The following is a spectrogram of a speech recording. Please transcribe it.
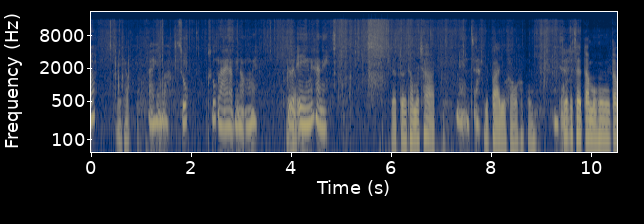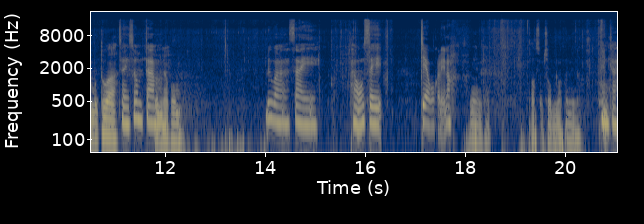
เนาะนี่ครับอ่าเห็นปะซุก ซุกหลายเหรอพี่น้องไหมเกิดเองนี่ค่ะนี่เกิดโดยธรรมชาติแม่นจ้ะอยู่ป่าอยู่เขาครับผมจ้ะเดี๋ยวไปใส่ตำบักฮุงตำบักทั่วใส่ส้มตคนครับผมำหรือว่าใส่เผาใส่เจลก็เลยเนาะนี่นครับ ออกสมๆเนาะเพิ่นนี่เนาะเห็นค่ะ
